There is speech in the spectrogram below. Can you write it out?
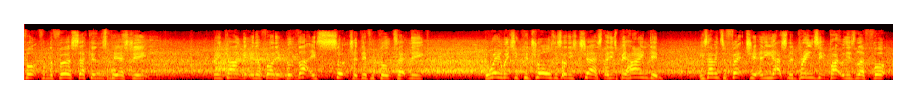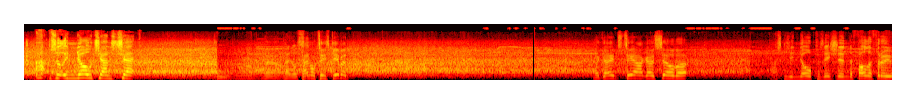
foot from the first seconds, PSG. I can't get enough on it, but that is such a difficult technique. The way in which he controls this on his chest, and it's behind him. He's having to fetch it, and he actually brings it back with his left foot. Absolutely no chance check. Penalty. Penalties given. Against Thiago Silva. Pasca's in no position. The follow through.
